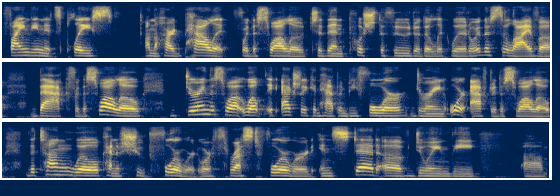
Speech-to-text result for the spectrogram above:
finding its place on the hard palate for the swallow to then push the food or the liquid or the saliva back for the swallow during the swallow well it actually can happen before during or after the swallow. The tongue will kind of shoot forward or thrust forward instead of doing the um,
